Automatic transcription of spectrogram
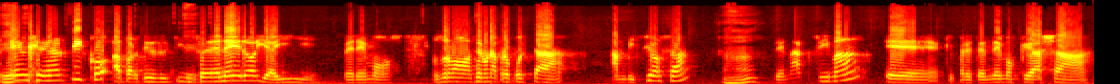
Eh, en General Pico a partir del 15 eh, de enero y ahí veremos. Nosotros vamos a hacer una propuesta ambiciosa, ajá. de máxima, eh, que pretendemos que haya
